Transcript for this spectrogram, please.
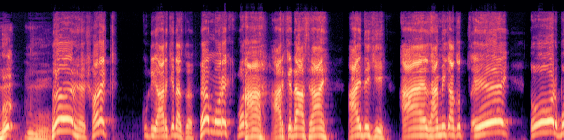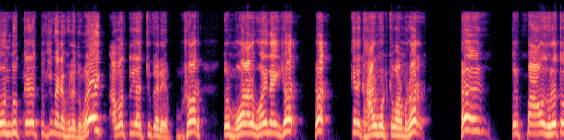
হে সরেক। কুটি আর কেডা আছে? হে মরেক মরে আর কেডা আছে? আয় আয় দেখি। আয় আমি কাকু এই তোর বন্দুক কেড়ে তুই কি মেরে ফেলে তুমি এই আবার তুই আর চুকারে। সর তোর মরার ভয় নাই সর সর। কেড়ে ঘাড় মোটকে মারবো সর। এই, তোর পাও ধরে তো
